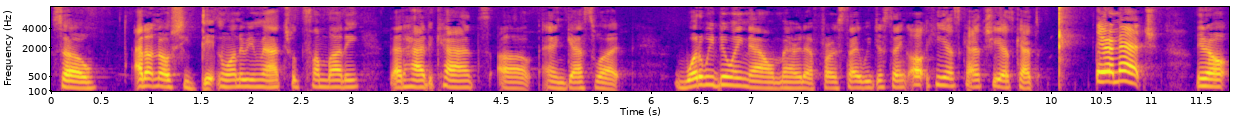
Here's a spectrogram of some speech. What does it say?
So I don't know if she didn't want to be matched with somebody that had cats. Uh, and guess what? What are we doing now, married at first sight? We just saying, oh, he has cats, she has cats. They're a match. You know,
